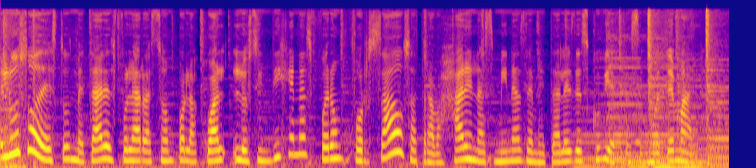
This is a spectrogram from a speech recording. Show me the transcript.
El uso de estos metales fue la razón por la cual los indígenas fueron forzados a trabajar en las minas de metales descubiertas en Guatemala.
